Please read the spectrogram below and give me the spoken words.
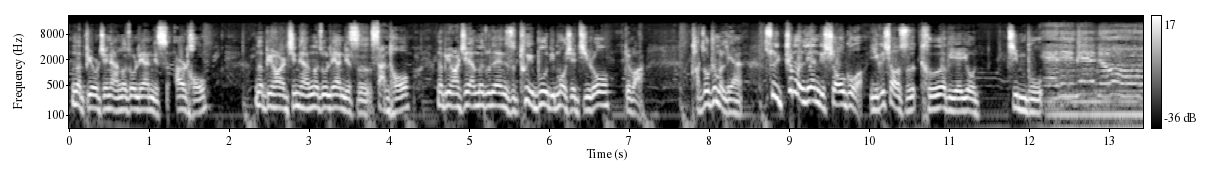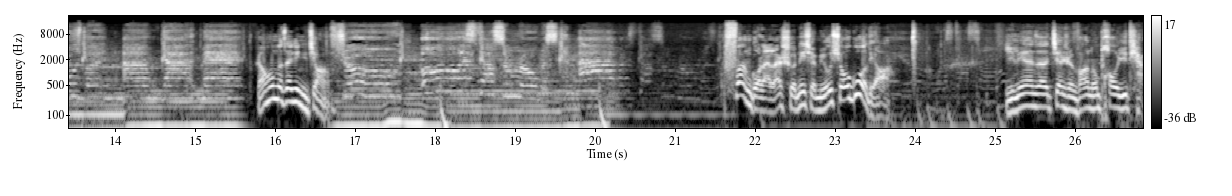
我比如今天我就练的是二头，我比方今天我就练的是三头，我比方今天我就练的是腿部的某些肌肉，对吧？他就这么练所以这么练的效果一个小时特别有进步。然后我再给你讲。反过来来说那些没有效果的啊一练在健身房能泡一天。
